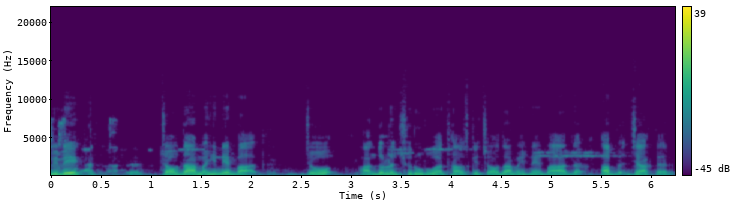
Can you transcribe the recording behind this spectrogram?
विवेक, चौदह महीने बाद जो आंदोलन शुरू हुआ था, उसके चौदह महीने बाद अब जाकर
